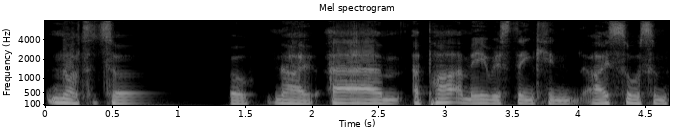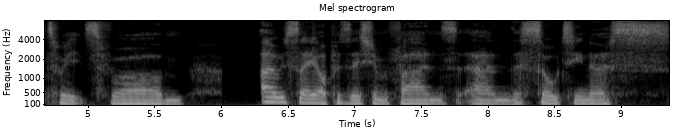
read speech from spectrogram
Not at all. No. Um, a part of me was thinking, I saw some tweets from, I would say, opposition fans, and the saltiness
